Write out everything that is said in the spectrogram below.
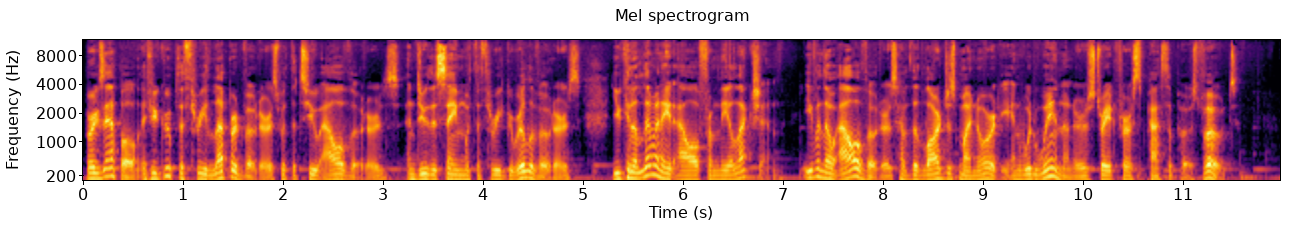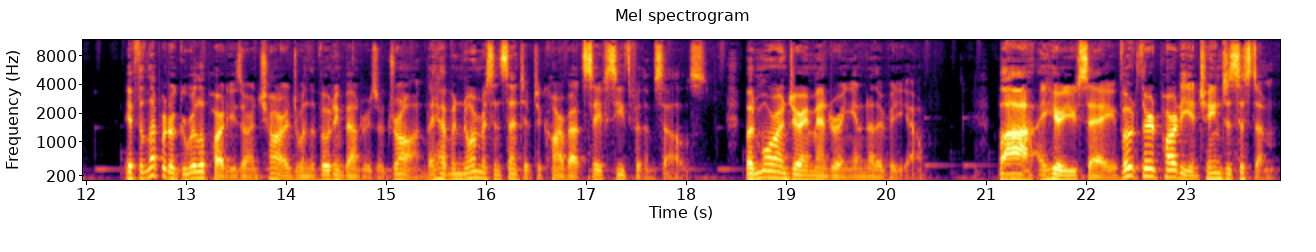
For example, if you group the three leopard voters with the two owl voters, and do the same with the three gorilla voters, you can eliminate owl from the election, even though owl voters have the largest minority and would win under a straight first past the post vote. If the leopard or gorilla parties are in charge when the voting boundaries are drawn, they have enormous incentive to carve out safe seats for themselves. But more on gerrymandering in another video. Bah, I hear you say, vote third party and change the system.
